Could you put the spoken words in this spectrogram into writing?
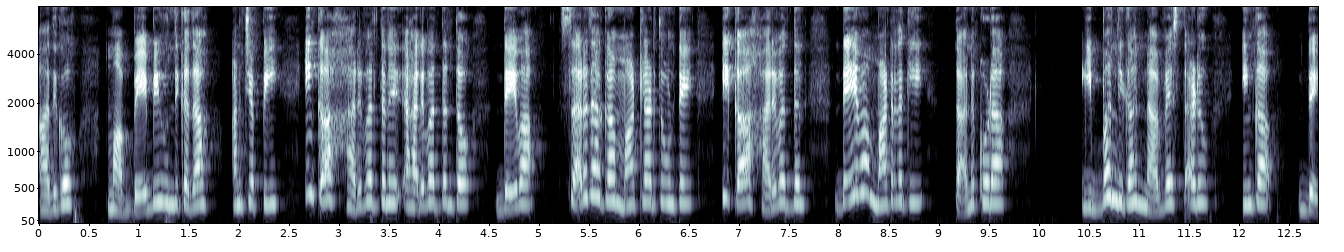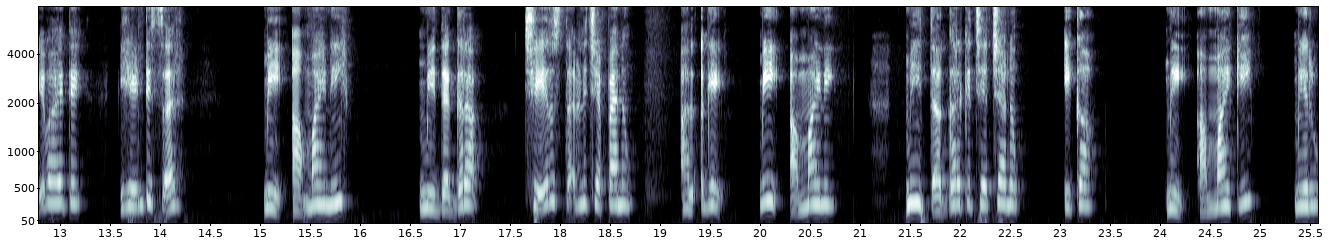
అదిగో మా బేబీ ఉంది కదా అని చెప్పి ఇంకా హరివర్ధన్ హరివర్ధన్తో దేవ సరదాగా మాట్లాడుతూ ఉంటే ఇక హరివర్ధన్ దేవ మాటలకి తను కూడా ఇబ్బందిగా నవ్వేస్తాడు. ఇంకా దేవ అయితే ఏంటి సార్? మీ అమ్మాయిని మీ దగ్గర చేరుస్తానని చెప్పాను. అలాగే మీ అమ్మాయిని మీ దగ్గరికి చేర్చాను. ఇక మీ అమ్మాయికి మీరు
